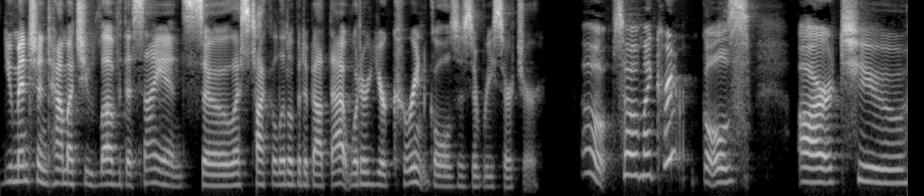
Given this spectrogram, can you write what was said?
you mentioned how much you love the science. So let's talk a little bit about that. What are your current goals as a researcher? Oh, so my current goals are to,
